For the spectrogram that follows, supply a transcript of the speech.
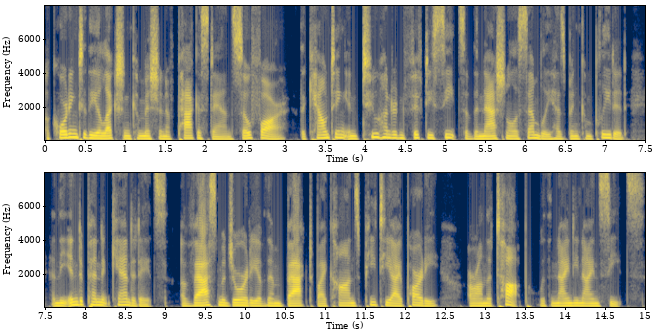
According to the Election Commission of Pakistan, so far, the counting in 250 seats of the National Assembly has been completed, and the independent candidates, a vast majority of them backed by Khan's PTI party, are on the top with 99 seats.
